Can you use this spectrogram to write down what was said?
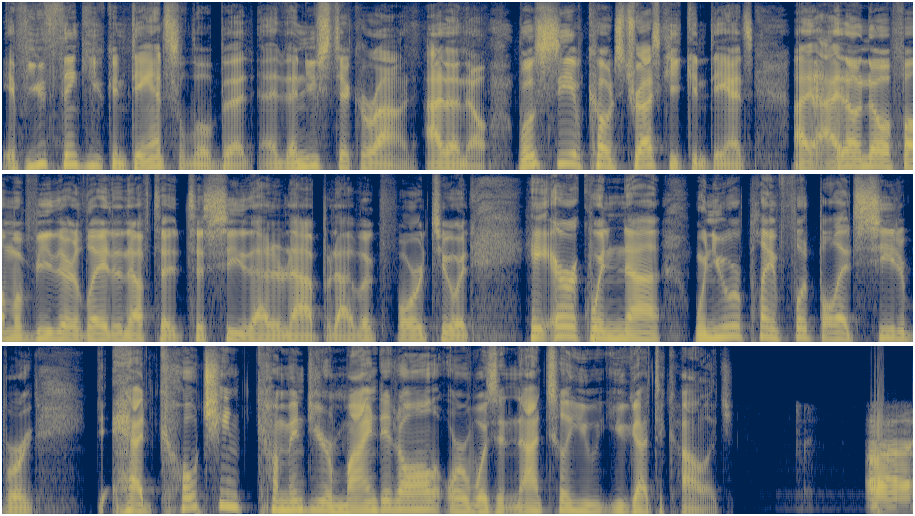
If you think you can dance a little bit, uh, then you stick around. I don't know. We'll see if Coach Tresky can dance. I, I don't know if I'm gonna be there late enough to, to see that or not, but I look forward to it. Hey, Eric, when uh, when you were playing football at Cedarburg, had coaching come into your mind at all, or was it not till you you got to college? Uh,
